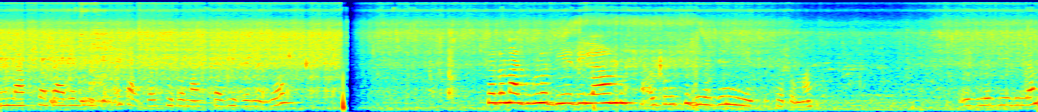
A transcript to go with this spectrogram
এই মাছটাকে আগে দিয়ে দিলাম, তারপর ছোটো মাছটা ভেজে নেব। ছোটো মাছগুলো দিয়ে দিলাম, অল্প কিছু ভেজে নিয়েছি ছোটো মাছ। এগুলো দিয়ে দিলাম।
